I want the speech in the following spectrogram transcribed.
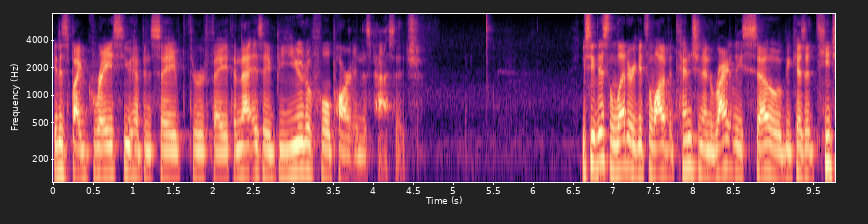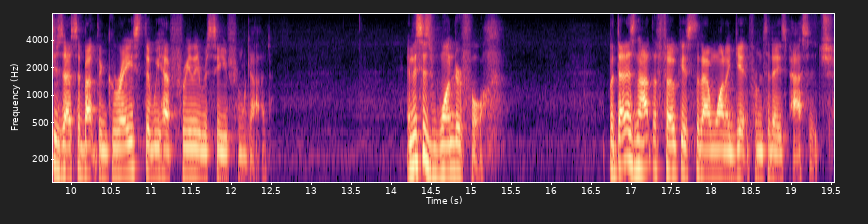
It is by grace you have been saved through faith. And that is a beautiful part in this passage. You see, this letter gets a lot of attention, and rightly so, because it teaches us about the grace that we have freely received from God. And this is wonderful. But that is not the focus that I want to get from today's passage.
